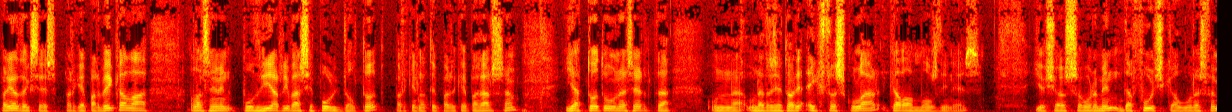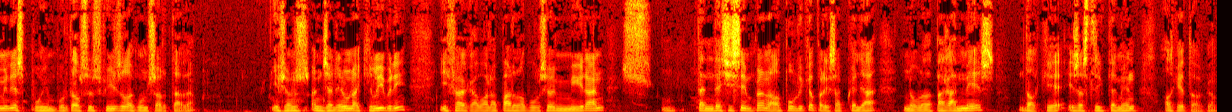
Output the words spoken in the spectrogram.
Per què no té accés? Perquè per bé que l'ensenyament podria arribar a ser públic del tot, perquè no té per què pagar-se, hi ha tota una certa, una, una trajectòria extraescolar que val molts diners. I això segurament defuig que algunes famílies puguin portar els seus fills a la concertada i això ens, ens genera un equilibri i fa que bona part de la població immigrant tendeixi sempre a anar a la pública perquè sap que allà no haurà de pagar més del que és estrictament el que toca.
